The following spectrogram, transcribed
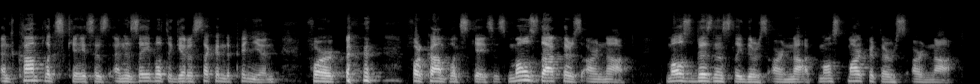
and complex cases and is able to get a second opinion for for complex cases. Most doctors are not. Most business leaders are not. Most marketers are not.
